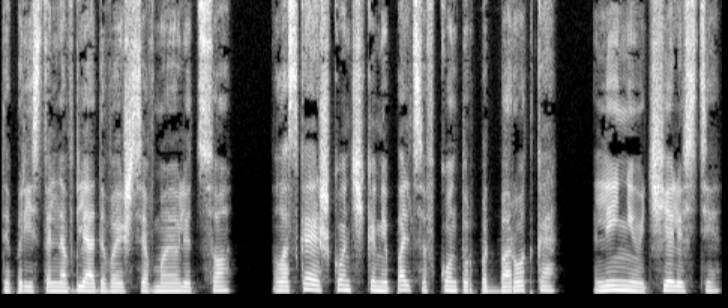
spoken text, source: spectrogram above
Ты пристально вглядываешься в мое лицо, ласкаешь кончиками пальцев контур подбородка, линию челюсти.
